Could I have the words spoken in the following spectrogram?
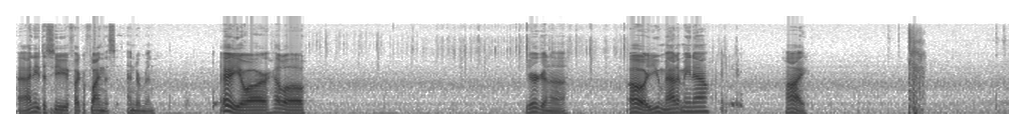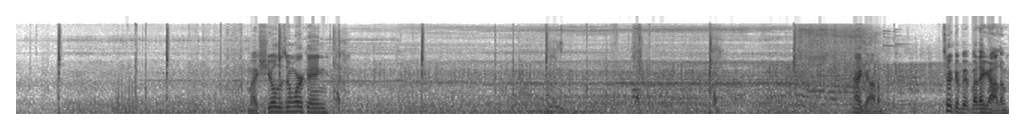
I need to see if I can find this Enderman. There you are. Hello. You're gonna... Oh, are you mad at me now? Hi. My shield isn't working. I got him. Took a bit, but I got him.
